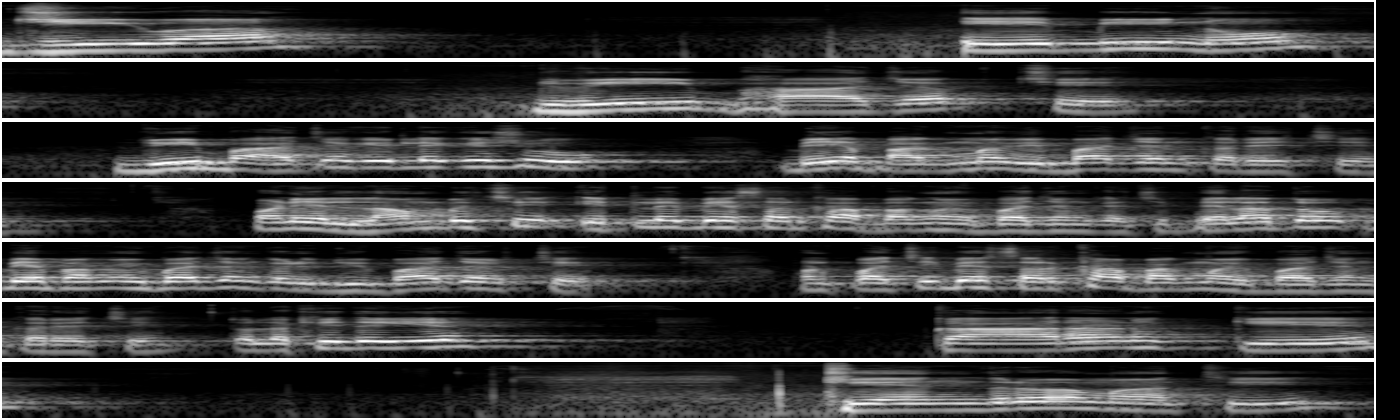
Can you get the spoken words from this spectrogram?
જીવા એ બીનો દ્વિભાજક છે. દ્વિભાજક એટલે કે શું? બે ભાગમાં વિભાજન કરે છે. પણ એ લંબ છે એટલે બે સરખા ભાગમાં વિભાજન કરે છે. પહેલાં તો બે ભાગમાં વિભાજન કર્યું, દ્વિભાજક છે. પણ પછી બે સરખા ભાગમાં વિભાજન કરે છે. તો લખી દઈએ. કારણ કે કેન્દ્રમાંથી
